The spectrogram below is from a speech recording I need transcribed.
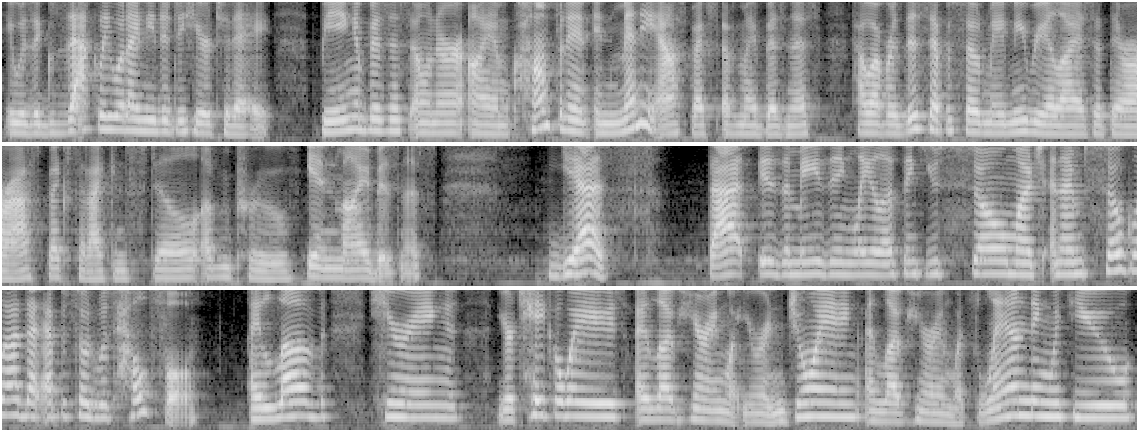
It was exactly what I needed to hear today. Being a business owner, I am confident in many aspects of my business. However, this episode made me realize that there are aspects that I can still improve in my business. Yes, that is amazing, Layla. Thank you so much. And I'm so glad that episode was helpful. I love hearing your takeaways. I love hearing what you're enjoying. I love hearing what's landing with you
